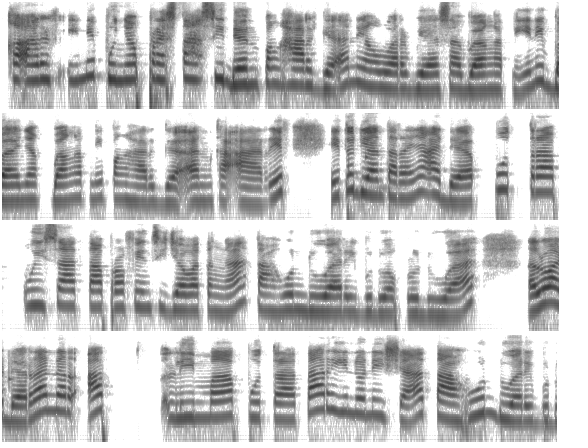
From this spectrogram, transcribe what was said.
Kak Arif ini punya prestasi dan penghargaan yang luar biasa banget nih. Ini banyak banget nih penghargaan Kak Arif. Itu di antaranya ada Putra Wisata Provinsi Jawa Tengah tahun 2022. Lalu ada runner up 5 Putra Tari Indonesia tahun 2020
